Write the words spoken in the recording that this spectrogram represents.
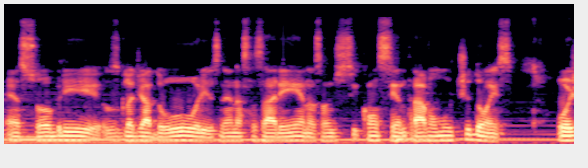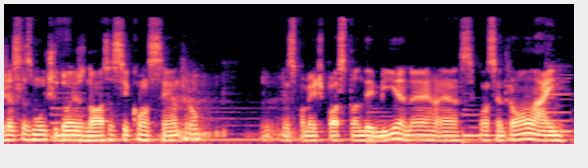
é, sobre os gladiadores, né? Nessas arenas onde se concentravam multidões. Hoje essas multidões nossas se concentram principalmente pós-pandemia, né, é, se concentram online,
